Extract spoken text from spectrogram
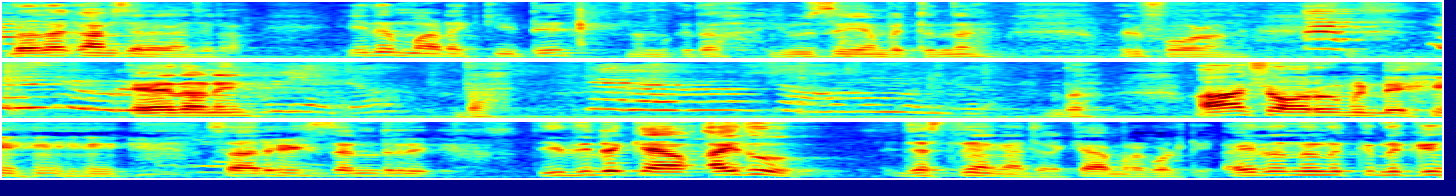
ഇതാ ഇതാ കാണിച്ചു തരാം ഇത് മടക്കിയിട്ട് നമുക്കിതാ യൂസ് ചെയ്യാൻ പറ്റുന്ന ഒരു ഫോണാണ് ഏതാണ്? ഇതാ. എന്താ? ആ ഷോറൂം ഉണ്ട്. സർവീസ് സെന്റർ ഇതിന്റെ ക്യാ ജസ്റ്റ് ഞാൻ കാണിച്ചു ക്യാമറ ക്വാളിറ്റി ഇത് നിക്ക് നിക്ക്.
